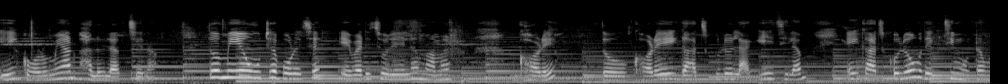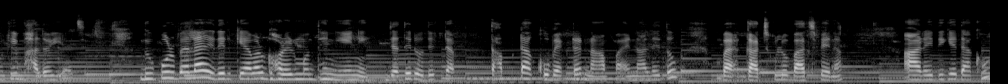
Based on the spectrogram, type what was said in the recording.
এই গরমে আর ভালো লাগছে না। তো মেয়ে উঠে পড়েছে। এবারে চলে এলাম আমার ঘরে। তো ঘরে এই গাছগুলো লাগিয়েছিলাম। এই গাছগুলোও দেখছি মোটামুটি ভালোই আছে। দুপুরবেলা এদেরকে আবার ঘরের মধ্যে নিয়ে নিই, যাতে রোদের তাপ তাপটা খুব একটা না পায়। নালে তো গাছগুলো বাঁচবে না। আর এদিকে দেখো,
